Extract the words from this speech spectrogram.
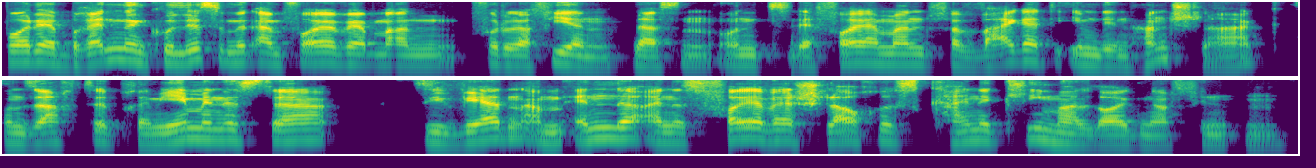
vor der brennenden Kulisse mit einem Feuerwehrmann fotografieren lassen. Und der Feuermann verweigerte ihm den Handschlag und sagte, Premierminister, Sie werden am Ende eines Feuerwehrschlauches keine Klimaleugner finden.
